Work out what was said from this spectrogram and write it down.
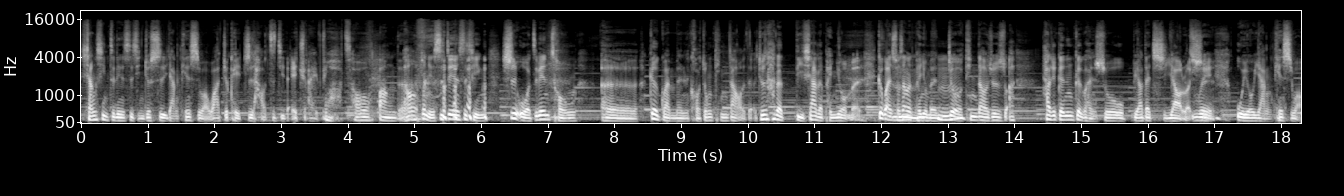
相信这件事情，就是养天使娃娃就可以治好自己的 HIV。哇，超棒的！然后重点是这件事情是我这边从呃各管们口中听到的，就是他的底下的朋友们，各管手上的朋友们就有听到，就是说、嗯嗯、啊。他就跟各管说：“我不要再吃药了，因为我有养天使娃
